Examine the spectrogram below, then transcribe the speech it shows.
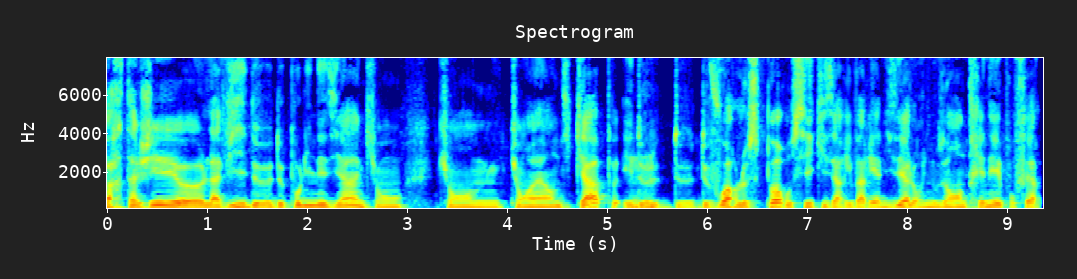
partager euh, la vie de, Polynésiens qui ont, qui, ont, qui ont un handicap et de, mhm. de, voir le sport aussi qu'ils arrivent à réaliser. Alors ils nous ont entraînés pour faire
